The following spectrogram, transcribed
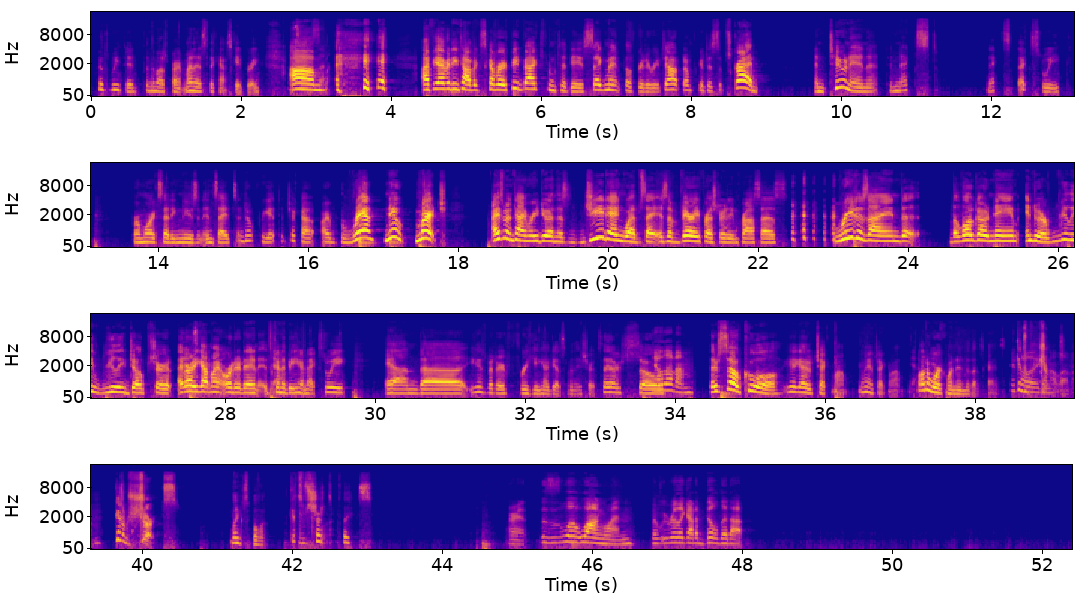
because we did for the most part, minus the Cascade Brewing. Um, if you have any topics to cover or feedback from today's segment, feel free to reach out. Don't forget to subscribe and tune in to next next next week for more exciting news and insights. And don't forget to check out our brand new merch. I spent time redoing this G dang website. is a very frustrating process. Redesigned the logo name into a really really dope shirt. I've already got my ordered in. It's Yeah. gonna be here next week. And uh, you guys better freaking go get some of these shirts. They are so You'll love them. they're so cool. You gotta go check them out. You gotta check them out. Yeah. A lot of work went into those guys. You're Get some totally gonna shirts. love them. Get some shirts. Links below. Get some shirts, please. All right, this is a little long one, but we really got to build it up.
